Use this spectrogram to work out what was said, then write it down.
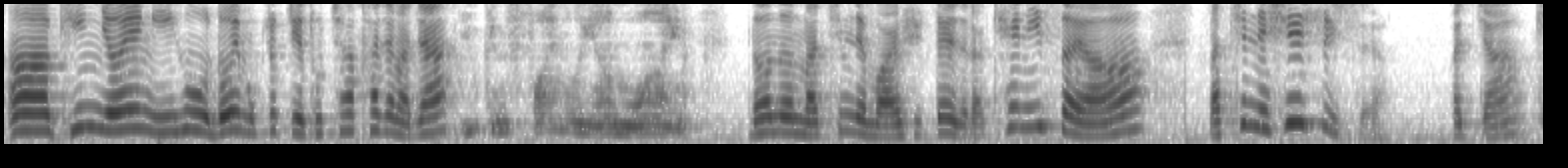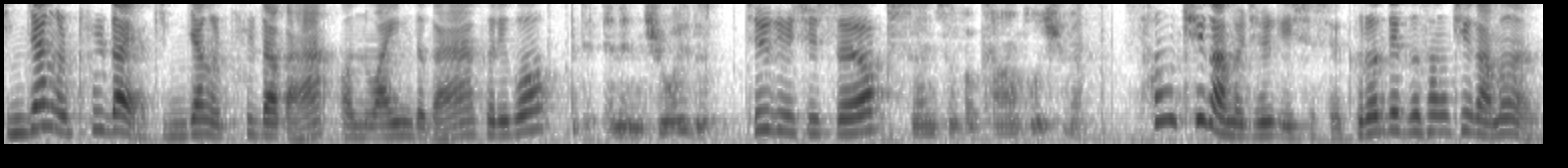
어, 긴 여행 이후 너의 목적지에 도착하자마자 you can finally unwind 너는 마침내 뭐 할 수 있다 얘들아. 캔이 있어요. 마침내 쉴 수 있어요. 맞죠? 긴장을 풀다야. 긴장을 풀다가 unwind가 그리고 즐길 수 있어요. 성취감을 즐길 수 있어요. 그런데 그 성취감은.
